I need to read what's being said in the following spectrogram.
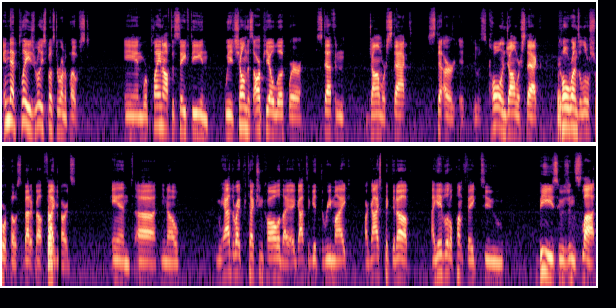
in that play he's really supposed to run a post. And we're playing off the safety, and we had shown this RPO look where Steph and John were stacked. Ste- or it, it was Cole and John were stacked. Cole runs a little short post, about about five yards, and uh, you know we had the right protection called. I, I got to get the remic. Our guys picked it up. I gave a little pump fake to Bees, who was in the slot,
